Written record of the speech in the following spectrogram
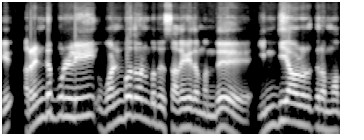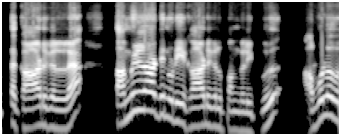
இ- ரெண்டு புள்ளி ஒன்பது ஒன்பது சதவீதம் வந்து இந்தியாவில் இருக்கிற மொத்த காடுகளில் தமிழ்நாட்டினுடைய காடுகள் பங்களிப்பு அவ்வளவு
